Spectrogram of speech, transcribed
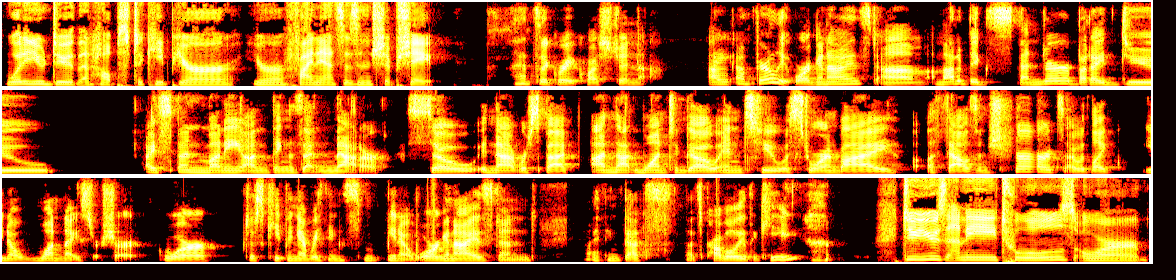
What do you do that helps to keep your your finances in ship shape? That's a great question. I, am fairly organized. Um, I'm not a big spender, but I do I spend money on things that matter. So in that respect, I'm not one to go into a store and buy a thousand shirts. I would like, you know, one nicer shirt or just keeping everything, you know, organized. And I think that's, that's probably the key. Do you use any tools or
